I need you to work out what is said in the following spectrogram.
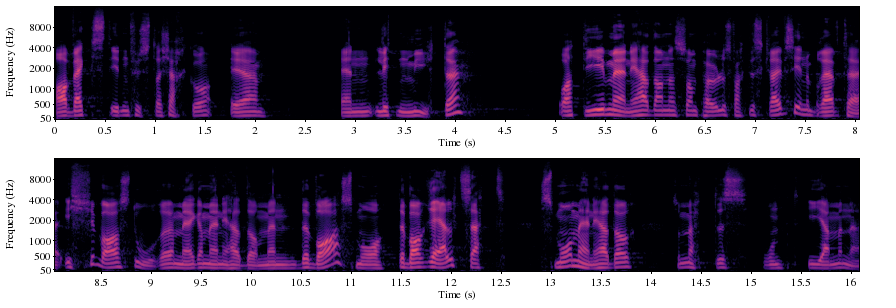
av vekst i den første kirka er en liten myte. Og at de menighetene som Paulus faktisk skrev sine brev til, ikke var store megamenigheter, men det var små, det var reelt sett små menigheter som møttes rundt i hjemmene.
